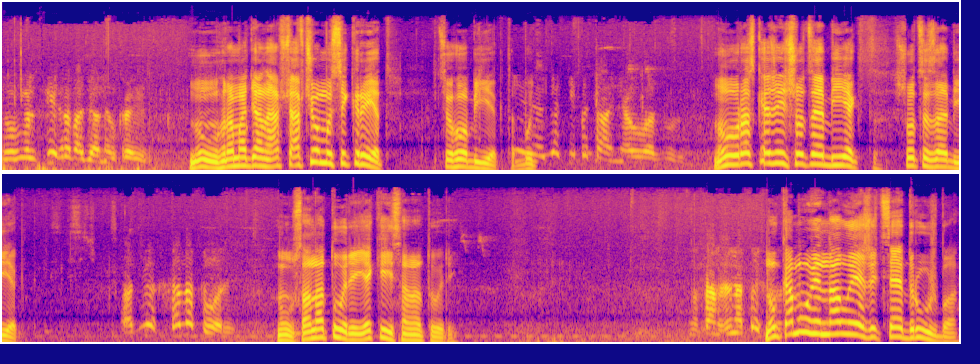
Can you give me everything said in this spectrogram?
Ну, ми всі громадяни України. Ну, громадяни, а в, а в чому секрет цього об'єкта? Будь... Які питання у вас будуть? Ну, розкажіть, що це об'єкт? Що це за об'єкт? Об'єкт санаторій. Ну, санаторій, який санаторій? Ну там же написано, Ну, кому він належить, ця дружба?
